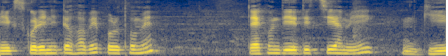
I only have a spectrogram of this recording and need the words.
মিক্স করে নিতে হবে প্রথমে। তো এখন দিয়ে দিচ্ছি আমি ঘি।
